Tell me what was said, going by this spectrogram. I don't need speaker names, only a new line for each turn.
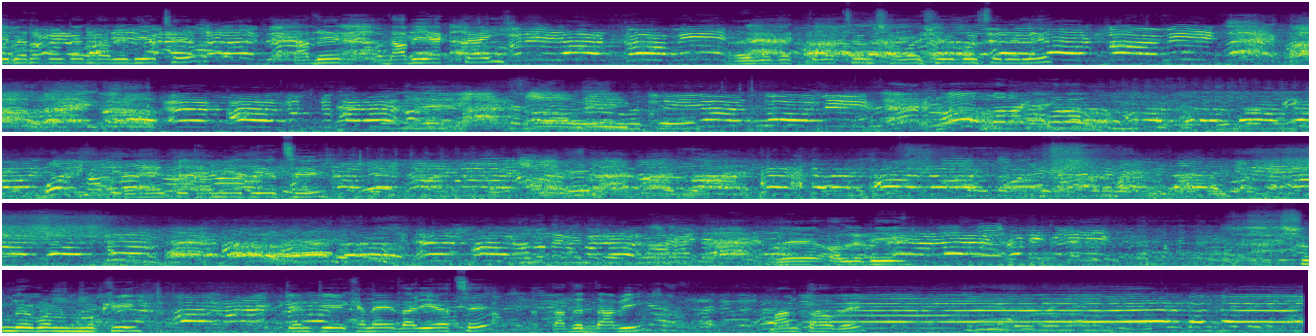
Already বেড়াপোল্টেন দাঁড়িয়ে দিয়েছে। তাদের দাবি একটাই। এই যে দেখতে পাচ্ছেন, সবাই শুয়ে পড়ছে রেলে অলরেডি সুন্দরবনমুখী ট্রেনটি এখানে দাঁড়িয়ে আছে। তাদের দাবি মানতে হবে।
